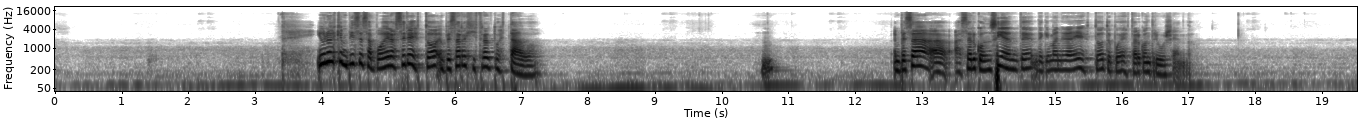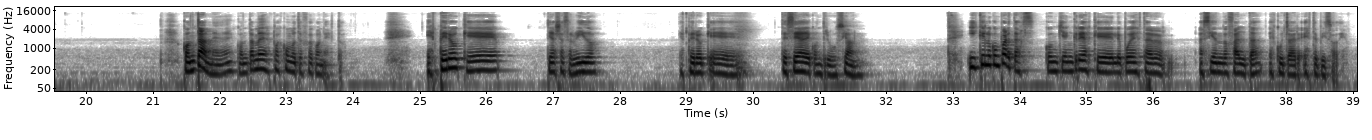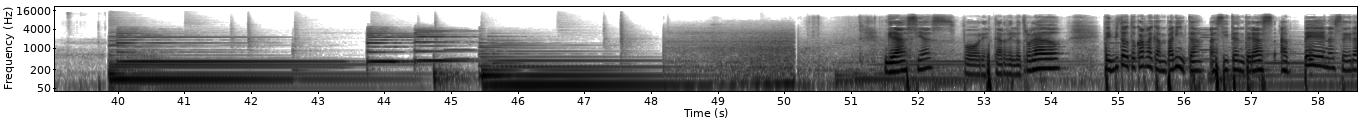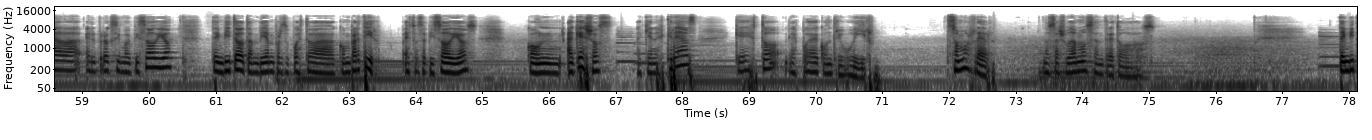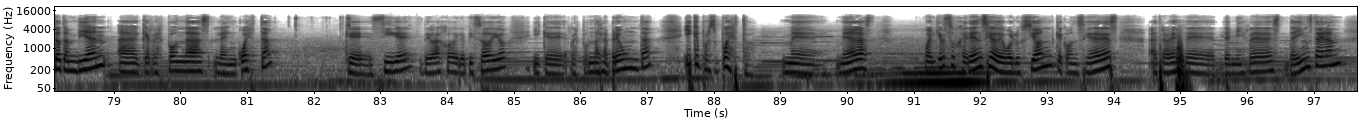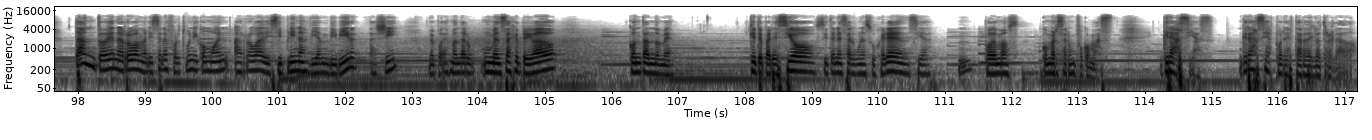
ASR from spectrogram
Y una vez que empieces a poder hacer esto, empezar a registrar tu estado. Empezá a, ser consciente de qué manera esto te puede estar contribuyendo. Contame, ¿eh? contame después cómo te fue con esto. Espero que te haya servido, espero que te sea de contribución y que lo compartas con quien creas que le puede estar haciendo falta escuchar este episodio. Gracias por estar del otro lado. Te invito a tocar la campanita, así te enterás apenas se graba el próximo episodio. Te invito también, por supuesto, a compartir estos episodios con aquellos a quienes creas que esto les puede contribuir. Somos red, nos ayudamos entre todos. Te invito también a que respondas la encuesta que sigue debajo del episodio y que respondas la pregunta y que por supuesto me, hagas cualquier sugerencia de evolución que consideres a través de, de, mis redes de Instagram, tanto en arroba Marisela Fortuny como en arroba disciplinas bien vivir. Allí me puedes mandar un mensaje privado contándome qué te pareció, si tenés alguna sugerencia. Podemos conversar un poco más. Gracias, gracias por estar del otro lado.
